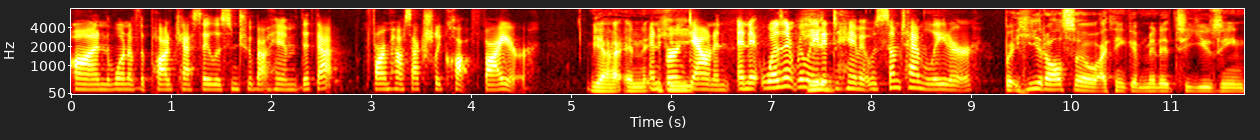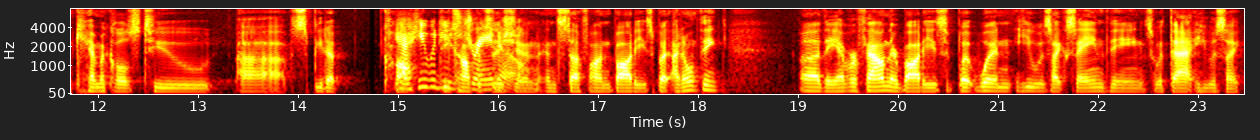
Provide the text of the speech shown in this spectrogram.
on one of the podcasts I listened to about him that that farmhouse actually caught fire yeah, and and burned down, and and it wasn't related to him. It was sometime later. But he had also, I think, admitted to using chemicals to uh, speed up Yeah, he would use Drano. decomposition and stuff on bodies. But I don't think uh, they ever found their bodies. But when he was like saying things with that, he was like,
